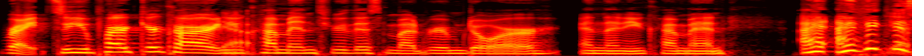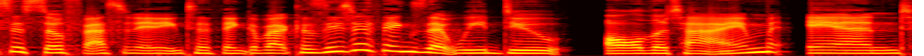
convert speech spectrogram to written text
Right. So you park your car and you come in through this mudroom door and then you come in. I, I think this is so fascinating to think about because these are things that we do all the time. And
